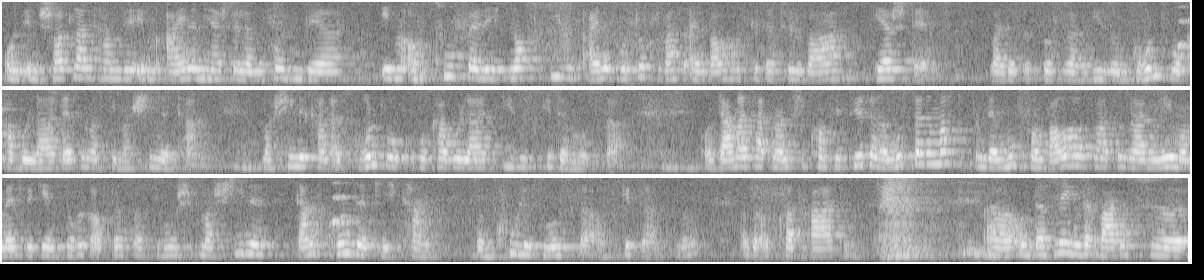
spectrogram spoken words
Und in Schottland haben wir eben einen Hersteller gefunden, der eben auch zufällig noch dieses eine Produkt, was ein Bauhausgittertüll war, herstellt. Weil das ist sozusagen wie so ein Grundvokabular dessen, was die Maschine kann. Die Maschine kann als Grundvokabular dieses Gittermuster. Und damals hat man viel kompliziertere Muster gemacht und der Move vom Bauhaus war zu sagen, nee, Moment, wir gehen zurück auf das, was die Maschine ganz grundsätzlich kann. So ein cooles Muster aus Gittern, ne? also aus Quadraten. Äh, und deswegen war das für,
